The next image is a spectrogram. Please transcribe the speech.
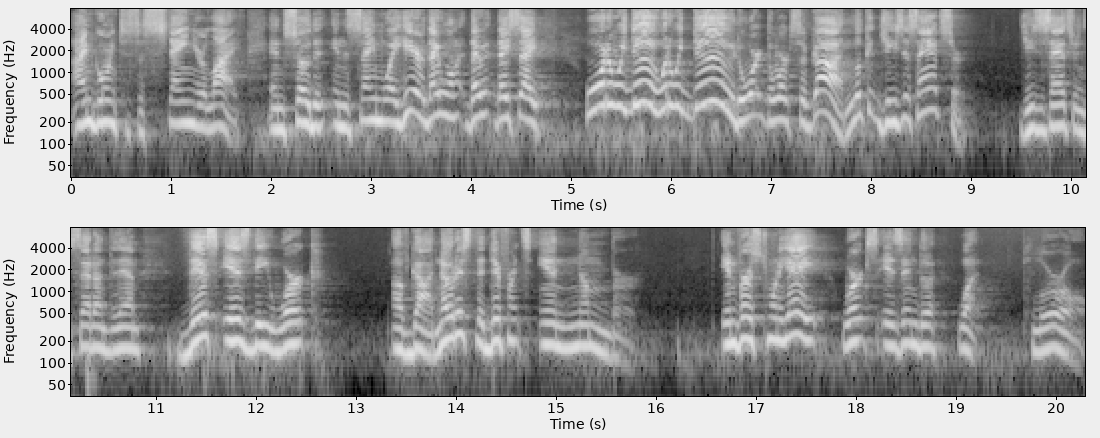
I'm going to sustain your life. And so that in the same way here, they want they, they say, what do we do? What do we do to work the works of God? Look at Jesus' answer. Jesus answered and said unto them, This is the work of God. Notice the difference in number. In verse 28, works is in the what? Plural.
